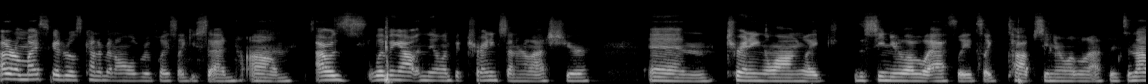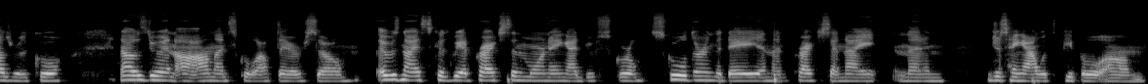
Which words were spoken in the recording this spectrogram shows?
i don't know my schedule has kind of been all over the place like you said um i was living out in the olympic training center last year and training along like the senior level athletes, like top senior level athletes, and that was really cool. And I was doing uh, online school out there, so it was nice because we had practice in the morning. I'd do school school during the day, and then practice at night, and then just hang out with the people um,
